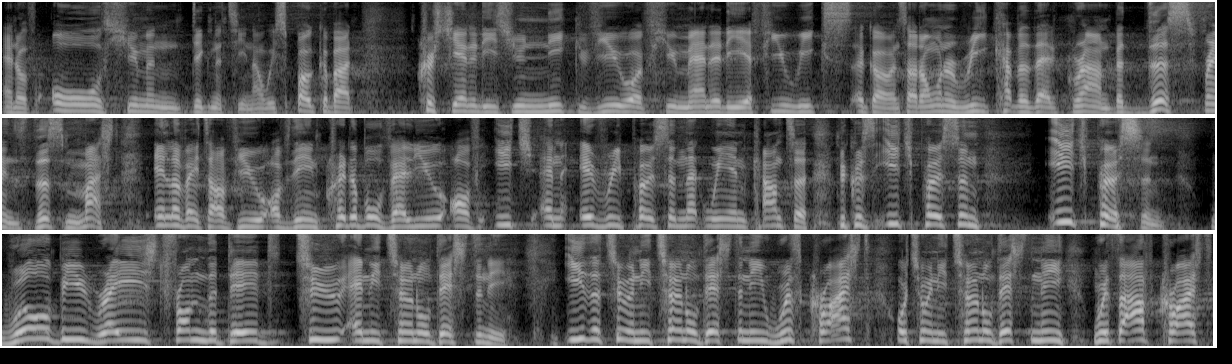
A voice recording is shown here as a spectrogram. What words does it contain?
and of all human dignity. Now, we spoke about Christianity's unique view of humanity a few weeks ago, and so I don't want to recover that ground. But this, friends, this must elevate our view of the incredible value of each and every person that we encounter, because each person, each person will be raised from the dead to an eternal destiny, either to an eternal destiny with Christ or to an eternal destiny without Christ,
